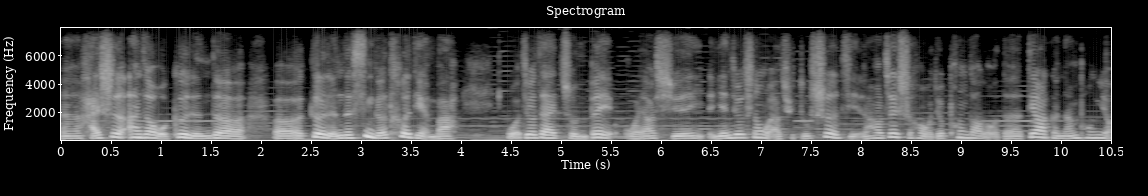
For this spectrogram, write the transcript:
嗯，还是按照我个人的呃个人的性格特点吧，我就在准备我要学研究生，我要去读设计，然后这时候我就碰到了我的第二个男朋友，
